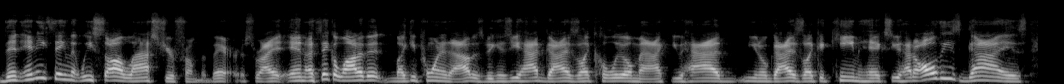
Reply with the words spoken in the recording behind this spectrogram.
than anything that we saw last year from the Bears, right? And I think a lot of it, like you pointed out, is because you had guys like Khalil Mack, you had, you know, guys like Akiem Hicks, you had all these guys –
